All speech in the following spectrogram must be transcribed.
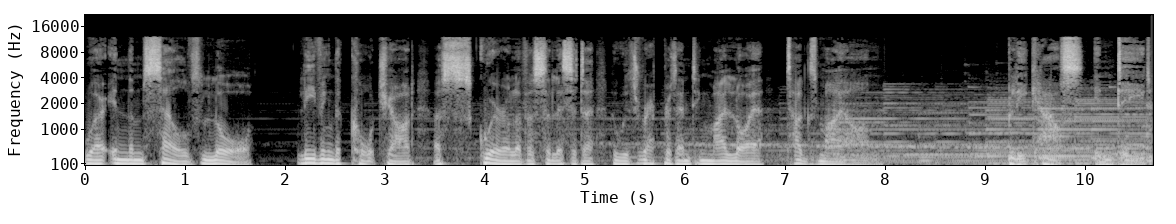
were in themselves law, leaving the courtyard a squirrel of a solicitor who was representing my lawyer tugs my arm. Bleak House indeed.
